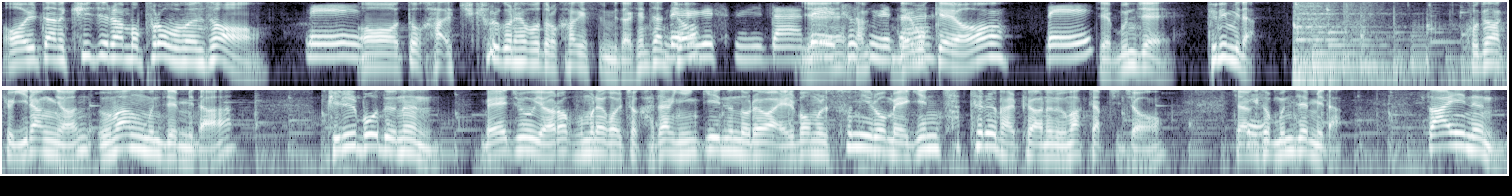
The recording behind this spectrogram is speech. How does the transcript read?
어, 일단은 퀴즈를 한번 풀어보면서, 네. 어, 또 가, 출근해 보도록 하겠습니다. 네, 괜찮죠? 알겠습니다. 예, 네, 좋습니다. 내볼게요. 네. 이제 문제 드립니다. 고등학교 1학년 음악 문제입니다. 빌보드는 매주 여러 부문에 걸쳐 가장 인기 있는 노래와 앨범을 순위로 매긴 차트를 발표하는 음악 잡지죠. 자, 여기서 네. 문제입니다. 싸이는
